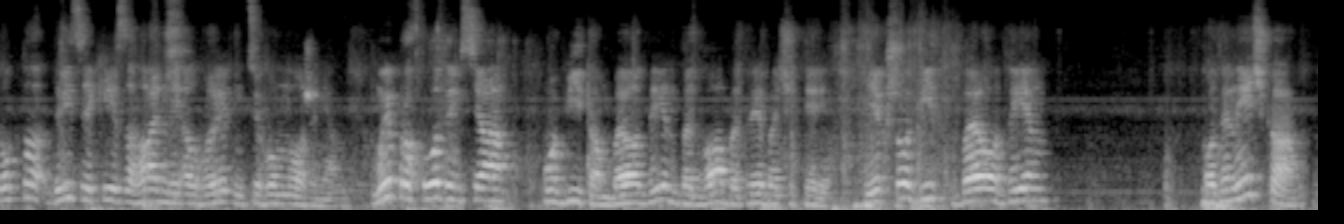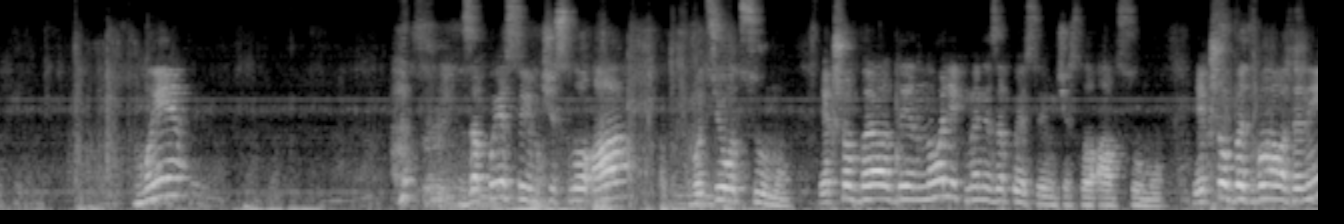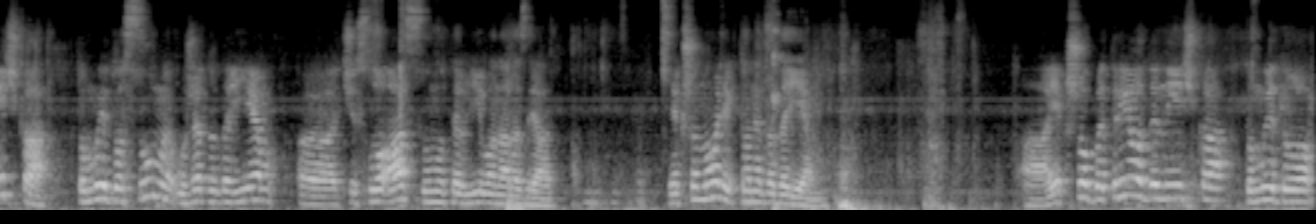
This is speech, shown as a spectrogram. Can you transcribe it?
Тобто, дивіться, який загальний алгоритм цього множення. Ми проходимося по бітам B1, B2, B3, B4. І якщо біт B1 одиничка, ми записуємо число А в оцю от суму. Якщо B1 нолік, ми не записуємо число А в суму. Якщо B2 одиничка, то ми до суми вже додаємо число А сунуте вліво на розряд. Якщо нолік, то не додаємо. А якщо B3 одиничка, то ми до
